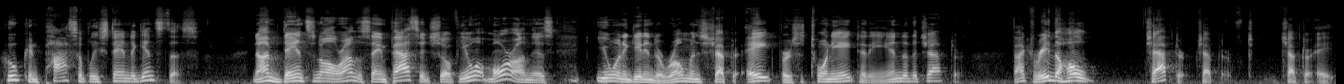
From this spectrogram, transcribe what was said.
who can possibly stand against us? Now, I'm dancing all around the same passage, so if you want more on this, you want to get into Romans chapter 8, verses 28 to the end of the chapter. In fact, read the whole chapter, chapter, chapter 8.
